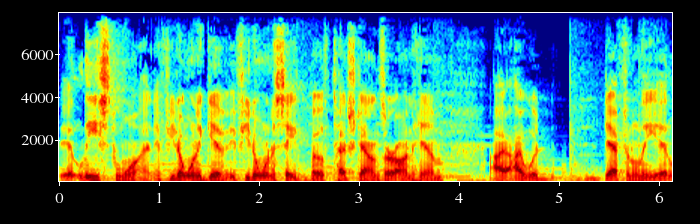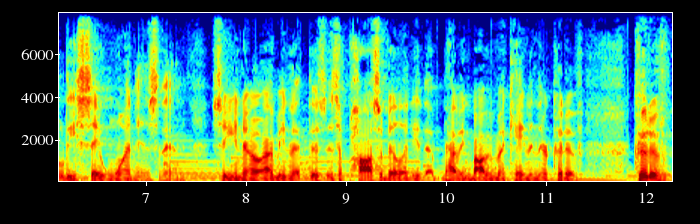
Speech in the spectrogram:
at least one. If you don't want to give, if you don't want to say both touchdowns are on him, I, I would definitely at least say one is then. So you know, I mean, there's it's a possibility that having Bobby McCain in there could have could have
